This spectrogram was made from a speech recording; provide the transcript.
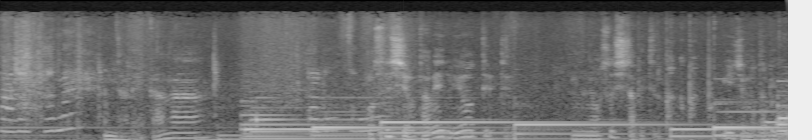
パンダいいねうん誰かな。お寿司を食べるよって言ってる。みんなお寿司食べてる。パクパク。ゆうちゃんも食べる。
